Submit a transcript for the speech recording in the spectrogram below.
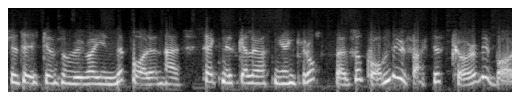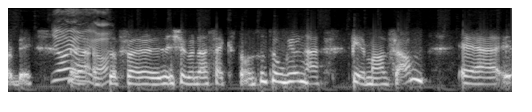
kritiken som vi var inne på, den här tekniska lösningen kroppen, så kom det ju faktiskt Curvy Barbie. Ja, ja, Eh, ja. Alltså för 2016 så tog ju den här firman fram eh,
